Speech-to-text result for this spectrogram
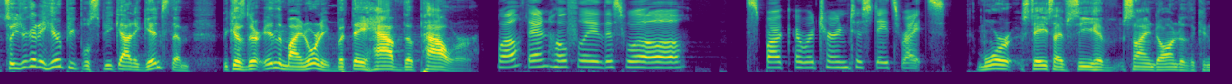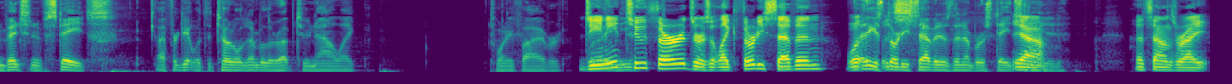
So you're going to hear people speak out against them because they're in the minority, but they have the power. Well, then hopefully this will spark a return to states' rights. More states I've seen have signed on to the Convention of States. I forget what the total number they're up to now, like 25 or. Do you what they need two thirds or is it like 37? What, I think it's 37 is the number of states Yeah. needed. That sounds right.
